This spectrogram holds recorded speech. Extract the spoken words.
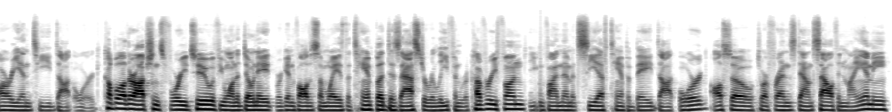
rent.org. A couple other options for you too if you want to donate or get involved in some ways. The Tampa Disaster Relief and Recovery Fund. You can find them at cftampabay.org. Also, to our friends down south in Miami,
